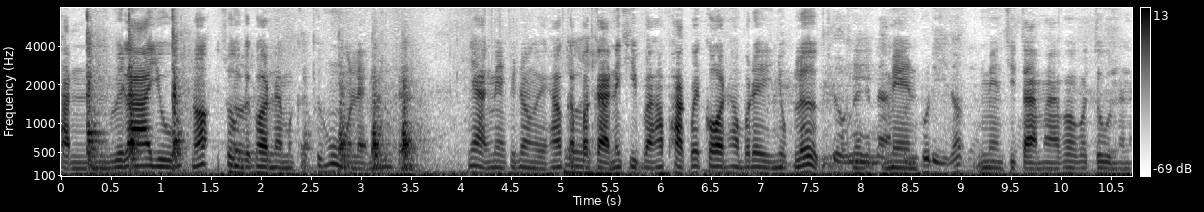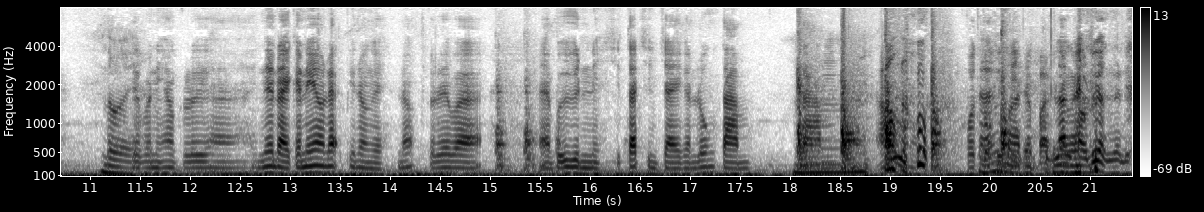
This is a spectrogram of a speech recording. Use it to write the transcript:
สรรเวลาอยู่เนาะช่วงแต่ก่อนน่ะมันก็คือฮู้แหละมันก็ยากแน่พี่น้องเลยเฮาก็ประกาศในคลิปว่าเฮาพักไว้ก่อนเฮาบ่ได้ยกเลิกช่วงนั้นกันนะแมนผู้ดีเนาะ แมนสิตามหาพ่อประตูนนั่นน่ะ โดย แต่วันนี้เราก็เลยอ่าเนื้อใดกันแนวแล้วพี่น้องเลยเนาะก็เลยว่าอ่าปือื่นนี่สิตัดสินใจกันลงตามตามเอาขอโทษที่ผิดนะปัดลังเอาเรื่องกันดิ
